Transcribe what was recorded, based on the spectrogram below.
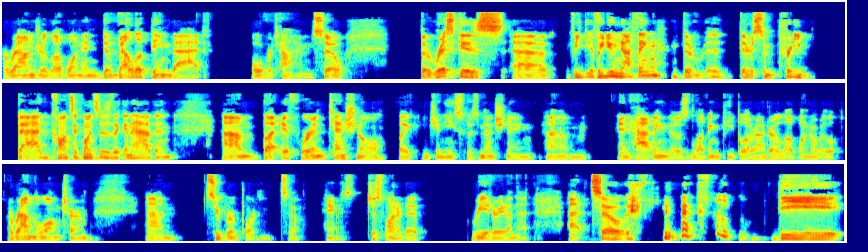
around your loved one and developing that over time. So, the risk is uh, if we if we do nothing, the, uh, there's some pretty bad consequences that can happen. Um, but if we're intentional, like Jeniece was mentioning, um, and having those loving people around our loved one over around the long term, um, super important. So, anyways, just wanted to reiterate on that. Uh, so, the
